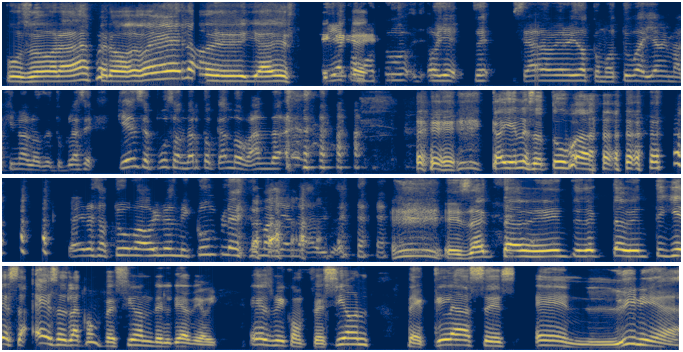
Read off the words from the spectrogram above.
pues ahora, pero bueno, eh, ya es. como tú, oye, se, se ha de haber oído como tú, ya me imagino a los de tu clase. ¿Quién se puso a andar tocando banda? Cae en esa tuba. Cae en esa tuba, hoy no es mi cumple, mañana. exactamente, exactamente. Y esa, esa es la confesión del día de hoy. Es mi confesión de clases en línea,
